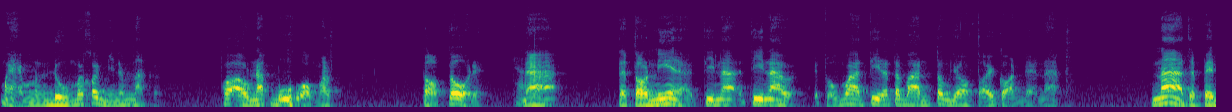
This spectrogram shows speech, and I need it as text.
แหมมันดูไม่ค่อยมีน้ำหนักอะเพราะเอานักบูออกมาตอบโต้เนี่ยค่ะ นะฮะ แต่ตอนนี้น่ะที่น่าที่น่าผมว่าที่รัฐบาลต้องยอมถอยก่อนเนี่ยนะ น่าจะเป็น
